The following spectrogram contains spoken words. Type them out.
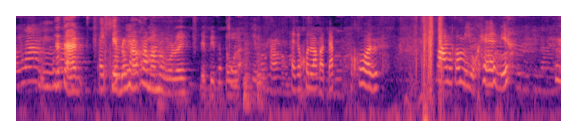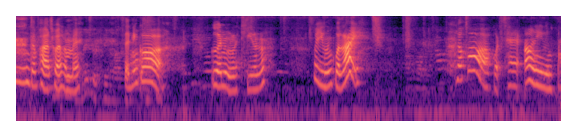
ข้างล่างจ้าจานไข่เก็บรองเท้าเข้ามาหมดเลยเดี๋ยวปิดประตูละเก็บรองเท้าเข้ามาแต่ทุกคนรอก่อนแป๊บทุกคน บ้านก็มีอยู่แค่นี้จะพาทัวร์ทำไม แต่นี่ก็เกินหนึ่งนาทีแล้วเนาะ ก็อย่าลืมกดไลค์ แล้วก็กดแชร์ อ้าวนี่ลืมไป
